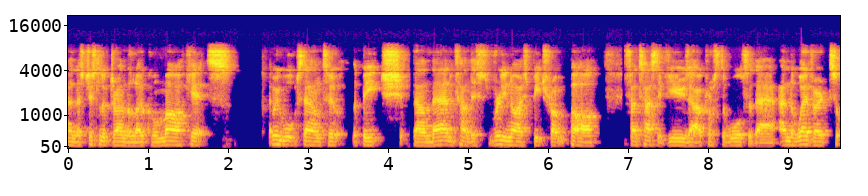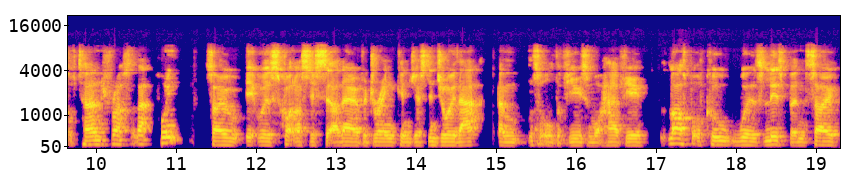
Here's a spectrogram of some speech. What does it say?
and let's just looked around the local markets. And we walked down to the beach down there and found this really nice beachfront bar. Fantastic views out across the water there. And the weather had sort of turned for us at that point. So it was quite nice to just sit out there, have a drink, and just enjoy that and sort of all the views and what have you. Last port of call was Lisbon. So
